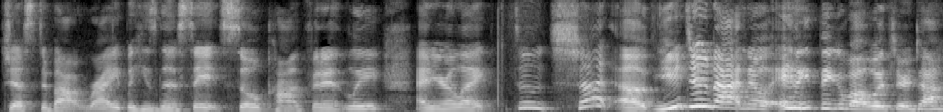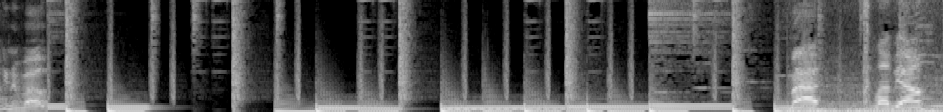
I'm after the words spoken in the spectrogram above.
just about right, but he's going to say it so confidently and you're like, "Dude, shut up. You do not know anything about what you're talking about." Bye. Love y'all.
